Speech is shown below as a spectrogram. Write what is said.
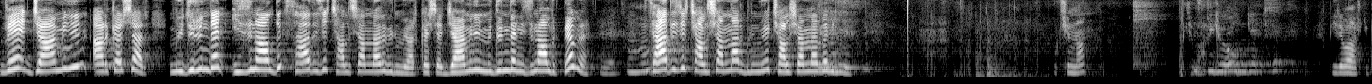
ve caminin arkadaşlar müdüründen izin aldık. Sadece çalışanları bilmiyor arkadaşlar. Caminin müdüründen izin aldık değil mi? Evet. Sadece çalışanlar bilmiyor, çalışanlar da bilmiyor. Bu kim lan? Biri var, gel. biri var gibi.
